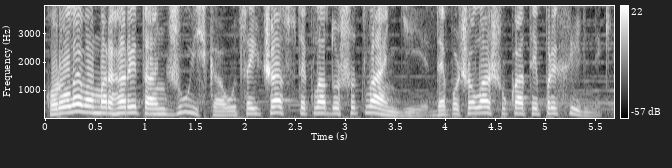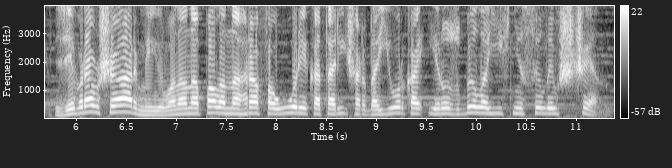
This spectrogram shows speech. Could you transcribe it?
Королева Маргарита Анджуйська у цей час втекла до Шотландії, де почала шукати прихильників. Зібравши армію, вона напала на графа Уоріка та Річарда Йорка і розбила їхні сили вщент.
